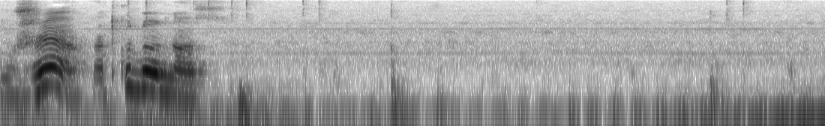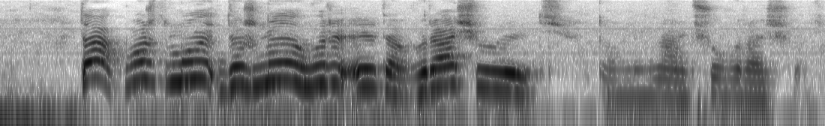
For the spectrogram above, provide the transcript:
Уже? Откуда у нас? Так, может мы должны вы, это, выращивать... Там, не знаю, что выращивать.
